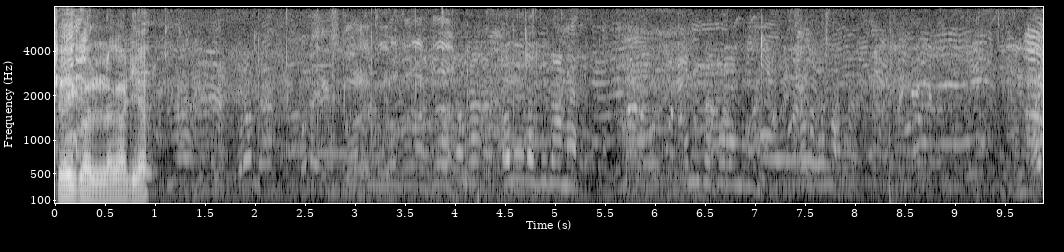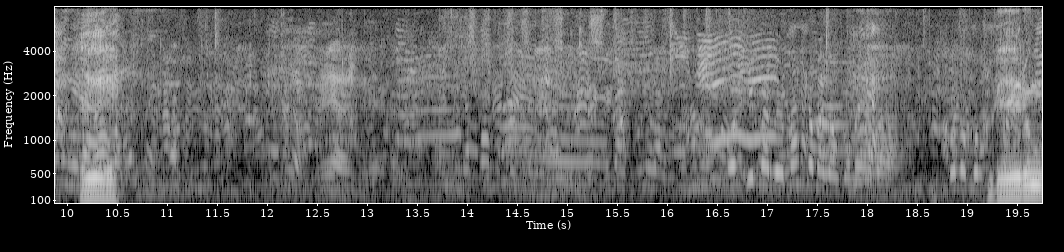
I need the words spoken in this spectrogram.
सही गल लगा दिया। ये बेरुंग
